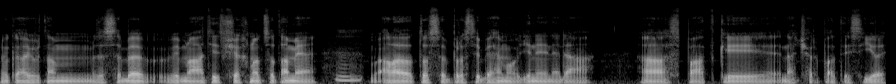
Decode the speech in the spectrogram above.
dokážu tam ze sebe vymlátit všechno, co tam je, hmm. ale to se prostě během hodiny nedá a zpátky načerpat ty síly.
